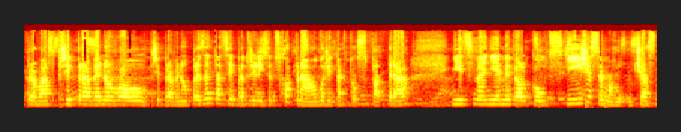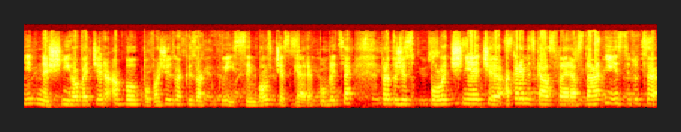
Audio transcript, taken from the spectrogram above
pro vás připravenou, připravenou prezentaci, protože nejsem schopná hovořit takto z patra. Nicméně je mi velkou ctí, že se mohu účastnit dnešního večera a považuji taky za takový symbol v České republice, protože společně akademická sféra, státní instituce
